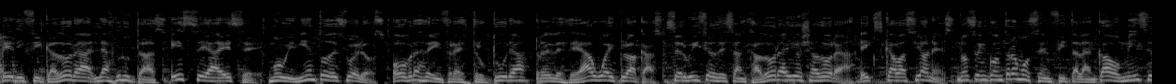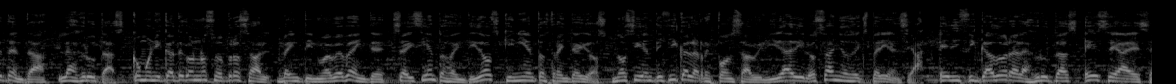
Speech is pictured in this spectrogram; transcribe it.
Edificadora Las Grutas SAS. Movimiento de suelos, obras de infraestructura, redes de agua y cloacas, servicios de zanjadora y holladora, excavaciones. Nos encontramos en Fitalancao 1070, Las Grutas. Comunícate con nosotros al 2920-622-532. Nos identifica la responsabilidad y los años de experiencia. Edificadora Las Grutas SAS.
